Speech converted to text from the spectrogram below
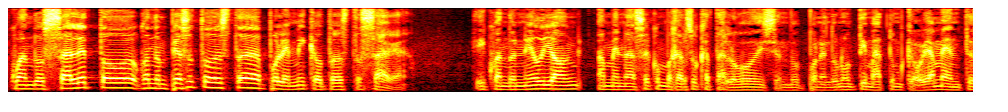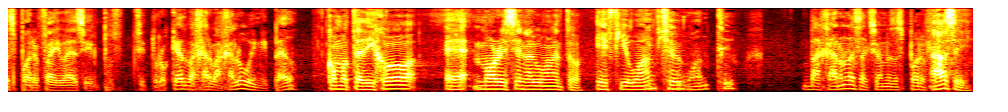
Cuando sale todo, cuando empieza toda esta polémica o toda esta saga y cuando Neil Young amenaza con bajar su catálogo diciendo, poniendo un ultimátum que obviamente Spotify iba a decir, pues si tú lo quieres bajar, bájalo, güey, ni pedo. Como te dijo eh, Morris en algún momento, if you want If you to. want to. Bajaron las acciones de Spotify. Ah, sí.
